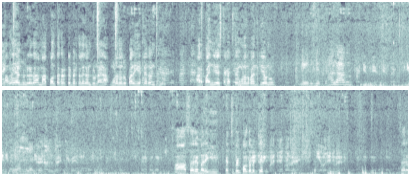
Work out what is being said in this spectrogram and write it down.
మల్లయ్య అంటుండు కదా మా కొలత కరెక్ట్ పెడతలేదు అంటుండు ఆయన. మూడు వందల రూపాయలు ఇవ్వట్లేదు అంటుండు. ఆయన పని చేస్తే ఖచ్చితంగా మూడు వందల రూపాయలు ఎందుకు ఇవ్వను సరే మరి ఈ ఖచ్చితంగా కొలత పెట్టి చెప్పి సరే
